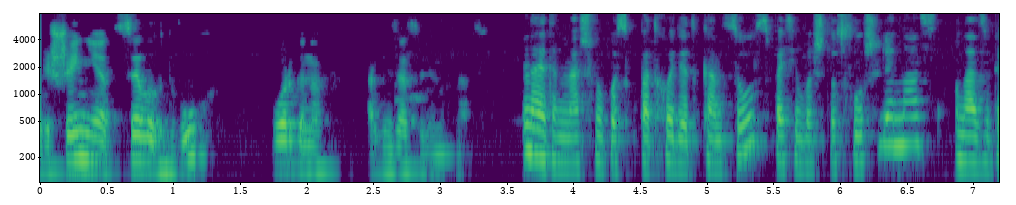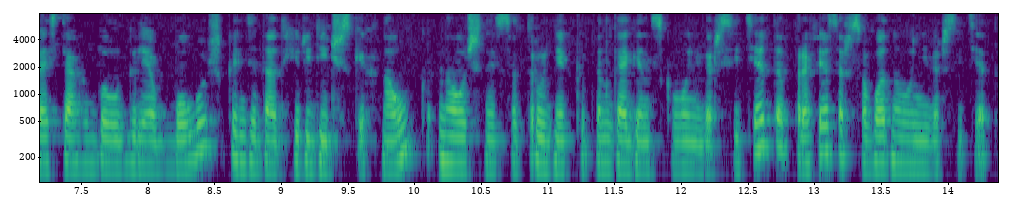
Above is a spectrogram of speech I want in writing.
решение целых двух органов Организации Объединенных Наций. На этом наш выпуск подходит к концу. Спасибо, что слушали нас. У нас в гостях был Глеб Богуш, кандидат юридических наук, научный сотрудник Копенгагенского университета, профессор Свободного университета.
